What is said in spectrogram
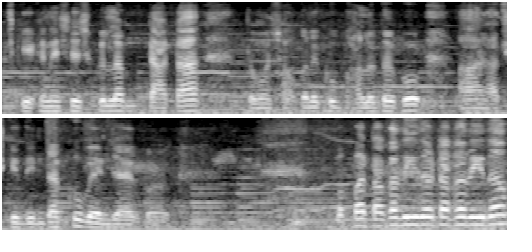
আজকে এখানে শেষ করলাম। টাটা। তোমার সকালে খুব ভালো থেকো। আর আজকের দিনটা খুব এনজয় করো। পাপা, টাটা দিয়ে দাও, টাটা দিয়ে দাও।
